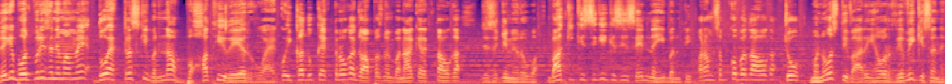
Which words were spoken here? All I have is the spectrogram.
देखिए, भोजपुरी सिनेमा में दो एक्ट्रेस की बनना बहुत ही रेयर हुआ है। कोई इक्का दुक्का एक्टर होगा जो आपस में बना के रखता होगा, जैसे कि निरुआ बाकी किसी की किसी से नहीं बनती। और हम सबको पता होगा, जो मनोज तिवारी है और रवि किशन है,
